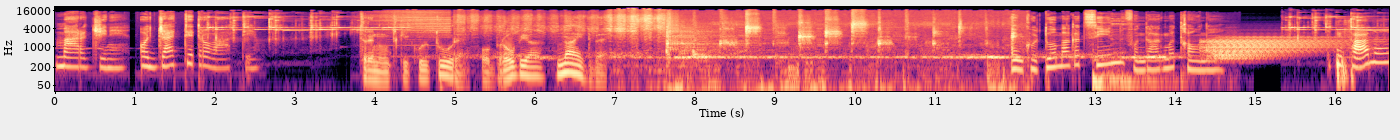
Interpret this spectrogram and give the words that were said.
margini, oggetti trovati. Trenutki kulture, obrobja, najdbe. Ein Kulturmagazin von Dagmar Trauner. Die Befana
